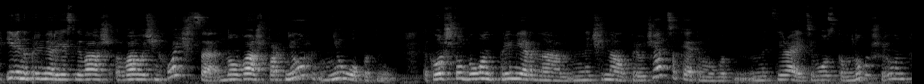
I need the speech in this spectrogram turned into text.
Или, например, если ваш, вам очень хочется, но ваш партнер неопытный. Так вот, чтобы он примерно начинал приучаться к этому, вот натираете воском нож, и он...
